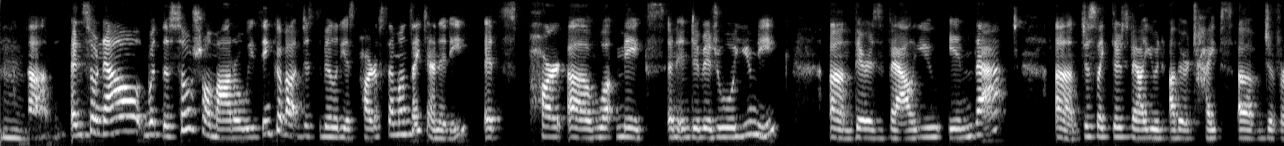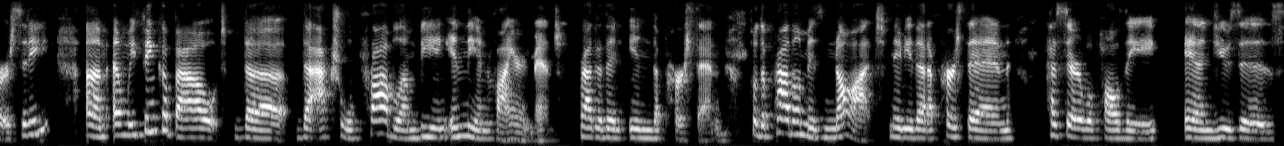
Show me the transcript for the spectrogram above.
Mm. Um, and so now with the social model, we think about disability as part of someone's identity. It's part of what makes an individual unique. Um, there's value in that. um, just like there's value in other types of diversity. Um, and we think about the the actual problem being in the environment rather than in the person. So the problem is not maybe that a person has cerebral palsy and uses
